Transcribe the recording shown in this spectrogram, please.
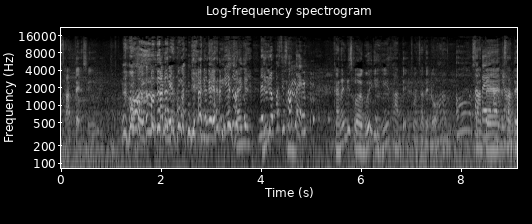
sate sih. Oh itu makan dia bukan jajan. Itu jajan. dan udah pasti sate Karena di sekolah gue jajannya sate, cuma sate doang. Oh, sate sate ayam. sate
